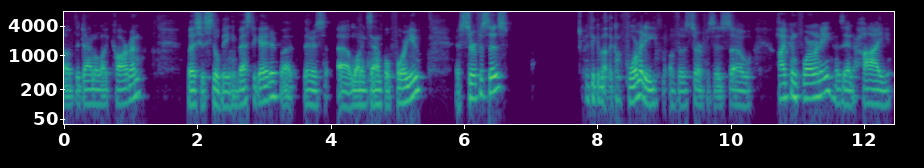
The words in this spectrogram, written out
of the diamond-like carbon but this is still being investigated. But there's uh, one example for you. If surfaces, we think about the conformity of those surfaces. So high conformity is in high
